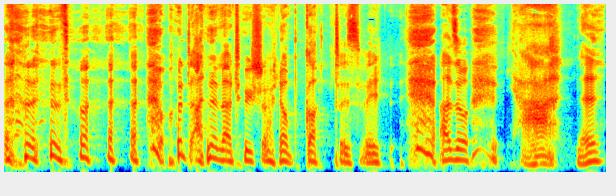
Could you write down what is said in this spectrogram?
und alle natürlich schon wieder um Gottes Willen. Also, ja, ne?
